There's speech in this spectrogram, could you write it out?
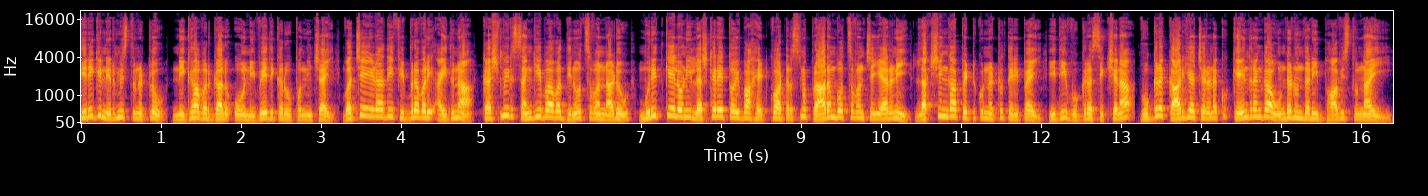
తిరిగి నిర్మిస్తున్నట్లు నిఘా వర్గాలు ఓ నివేదిక రూపొందించాయి. వచ్చే ఏడాది ఫిబ్రవరి ఐదున కశ్మీర్ సంఘీభావ దినోత్సవం నాడు మురిత్కేలోని లష్కరే తోయిబా హెడ్ క్వార్టర్స్ను ప్రారంభోత్సవం చేయాలని లక్ష్యంగా పెట్టుకున్నట్లు తెలిపాయి. ఇది ఉగ్ర శిక్షణ ఉగ్ర కార్యాచరణకు కేంద్రంగా ఉండనుందని భావిస్తున్నాయి.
